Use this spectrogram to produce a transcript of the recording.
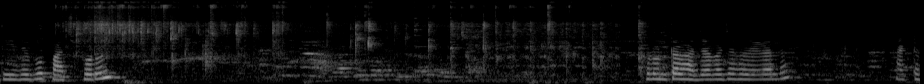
দিয়ে দেবো পাঁচ ফোড়ন। ফোড়নটা ভাজা ভাজা হয়ে গেলে একটা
